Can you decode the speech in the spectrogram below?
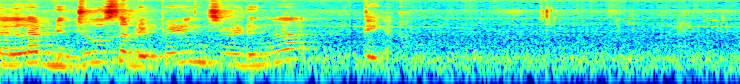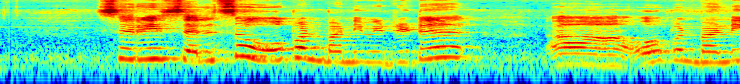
நல்லா அப்படி ஜூஸ் அப்படி பிழிஞ்சு விடுங்க. சரி செல்ஸை ஓப்பன் பண்ணி விட்டுட்டு ஓப்பன் பண்ணி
